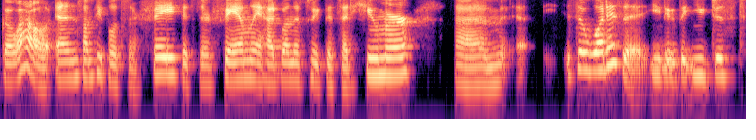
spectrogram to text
go out? And some people, it's their faith, it's their family. I had one this week that said humor. Um, so, what is it you know that you just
